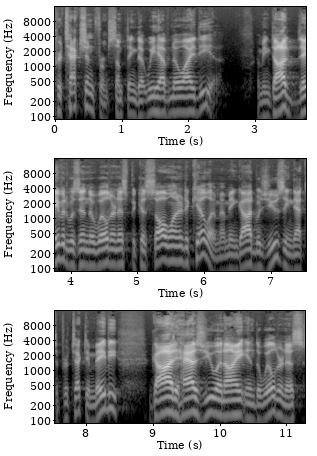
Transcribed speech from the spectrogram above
protection from something that we have no idea. I mean, God, David was in the wilderness because Saul wanted to kill him. I mean, God was using that to protect him. Maybe God has you and I in the wilderness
